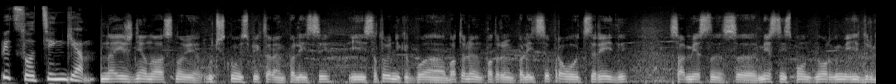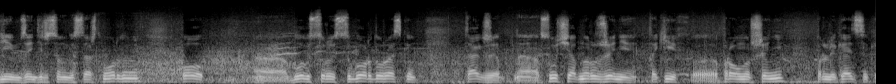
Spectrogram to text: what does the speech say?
500 тенге. На ежедневной основе участковыми инспекторами полиции и сотрудниками батальона патрульной полиции проводятся рейды совместно с местными исполнительными органами и другими заинтересованными государственными органами по э, благоустройству города Уральска. Также э, в случае обнаружения таких э, правонарушений привлекается к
